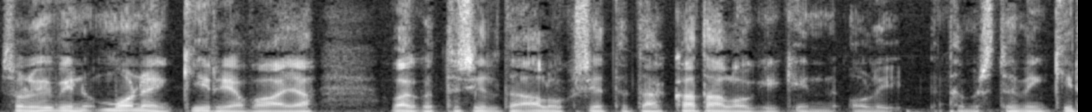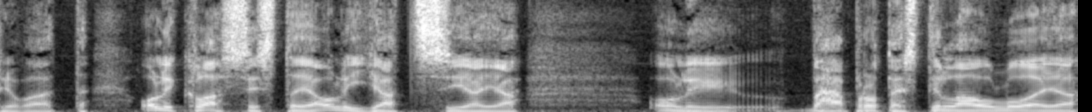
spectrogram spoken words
Se oli hyvin monen kirjavaa ja vaikutti siltä aluksi, että tämä katalogikin oli tämmöistä hyvin kirjavaa, että oli klassista ja oli jatsia ja oli vähän protestilaulua ja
